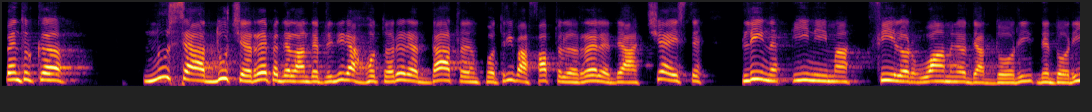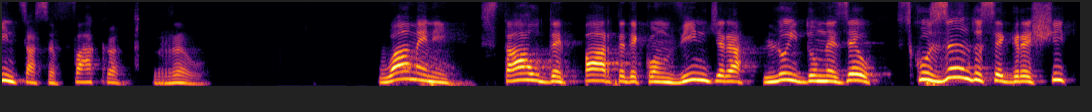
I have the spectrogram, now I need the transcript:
pentru că nu se aduce repede la îndeplinirea hotărârea dată împotriva faptelor rele, de aceea este plină inima fiilor oamenilor de, a dori, de dorința să facă rău. Oamenii stau departe de convingerea lui Dumnezeu, scuzându-se greșit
